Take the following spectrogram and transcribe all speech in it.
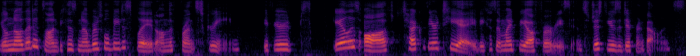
You'll know that it's on because numbers will be displayed on the front screen. If your scale is off, check with your TA because it might be off for a reason, so just use a different balance.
